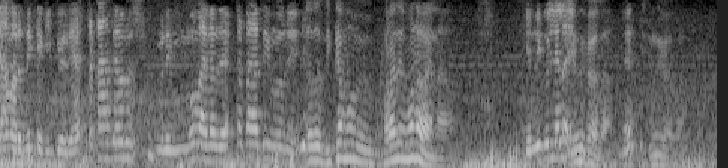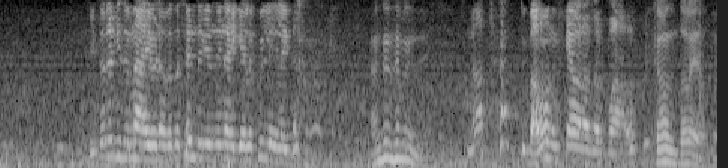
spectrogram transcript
মানে আমার দেখে কি করে একটা টাকা দেওয়ার মানে মোবাইল না যে একটা টাকা দিই মনে। বিকাম খরা দিন মনে হয় না। কেন্দ্রিক করলে এমনি কয়লা হ্যাঁ এমনি কয়লা ভিতরে কিছু নাই ওটা তো সেন্টার কেন্দ্রি নাই গেলে খুললে গেলাই তা। আমি দিন সেমনি দিন না তুই ভালো মতন ক্যামেরা ধর। পাল কেমন ধরে আছে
